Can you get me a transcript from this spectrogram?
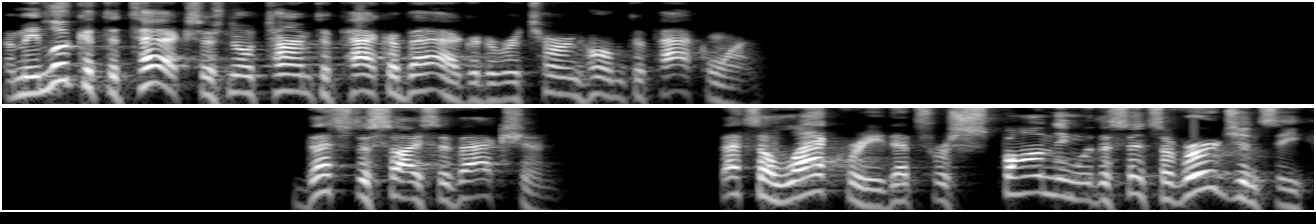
I mean, look at the text. There's no time to pack a bag or to return home to pack one. That's decisive action. That's alacrity. That's responding with a sense of urgency.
